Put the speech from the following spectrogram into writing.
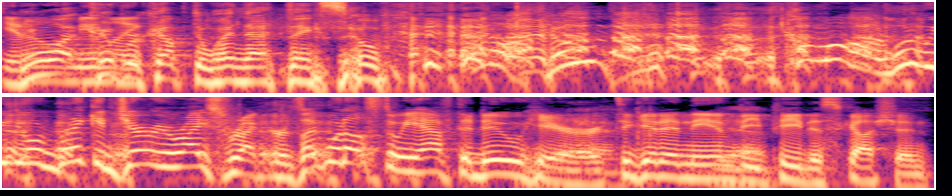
You, You want I mean, Cooper like- Kupp to win that thing so bad. Come on, Come on. What are we doing? Breaking Jerry Rice records. Like, what else do we have to do here to get in the MVP discussion?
